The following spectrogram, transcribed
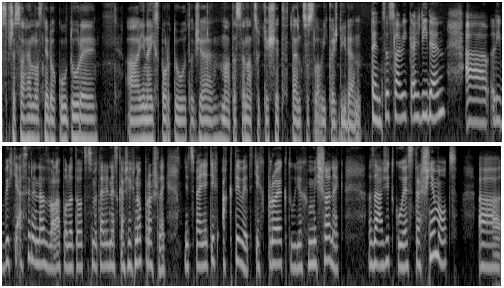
s přesahem vlastně do kultury a jiných sportů, takže máte se na co těšit ten, co slaví každý den. Ten, co slaví každý den a líp bych tě asi nenazvala podle toho, co jsme tady dneska všechno prošli. Nicméně těch aktivit, těch projektů, těch myšlenek, zážitků je strašně moc. A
